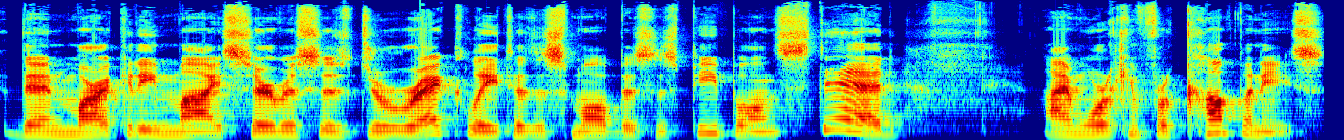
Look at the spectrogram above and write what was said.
than marketing my services directly to the small business people, instead, I'm working for companies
